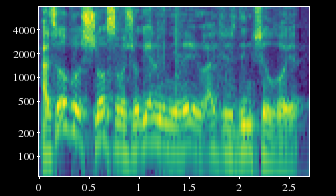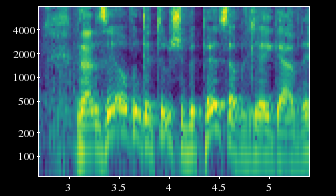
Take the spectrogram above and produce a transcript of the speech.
אז אופן שנוסו, מה שנוגע לענייני, רק יש דין של רויה. ועל זה אופן כתוב שבפסח בקרי גבנה,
